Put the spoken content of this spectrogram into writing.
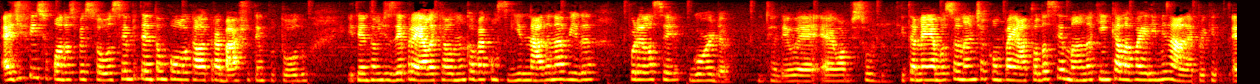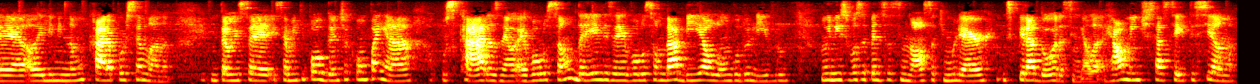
É difícil quando as pessoas sempre tentam colocar ela para baixo o tempo todo e tentam dizer para ela que ela nunca vai conseguir nada na vida por ela ser gorda, entendeu? É, é um absurdo. E também é emocionante acompanhar toda semana quem que ela vai eliminar, né? Porque é, ela elimina um cara por semana. Então isso é, isso é muito empolgante acompanhar os caras, né? A evolução deles, a evolução da Bia ao longo do livro. No início você pensa assim, nossa, que mulher inspiradora, assim, ela realmente se aceita e se ama.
